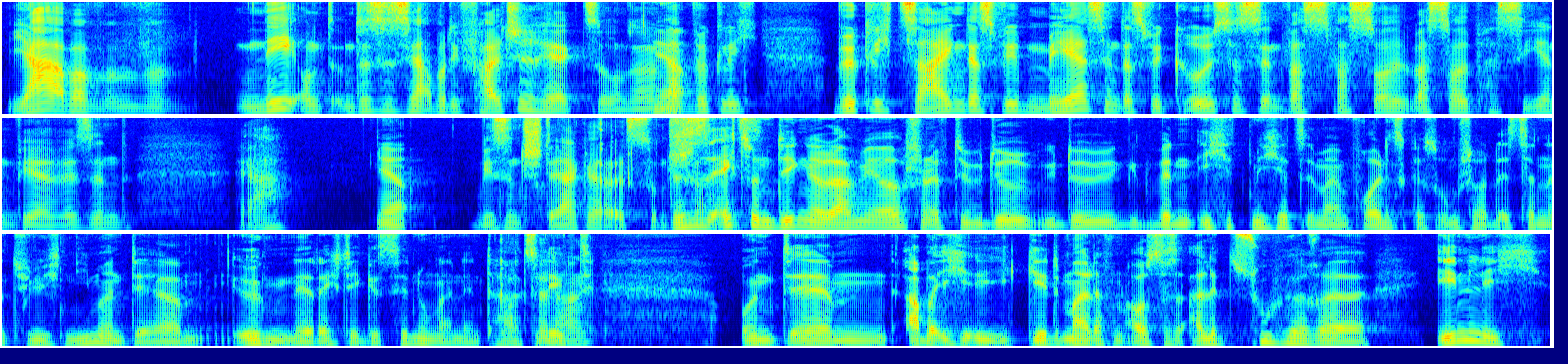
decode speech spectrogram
Ja, aber nee, und, und das ist ja aber die falsche Reaktion, sondern Ja. halt wirklich, wirklich zeigen, dass wir mehr sind, dass wir größer sind. Was, was, soll, was soll passieren? Wir, wir sind, ja, Ja. wir sind stärker als so ein Das ist Scheiß. echt so ein Ding, da haben wir auch schon öfter wenn ich mich jetzt in meinem Freundeskreis umschaue, ist da natürlich niemand, der irgendeine rechte Gesinnung an den Tag legt. Dank. Und ähm, aber ich, ich gehe mal davon aus, dass alle Zuhörer ähnlich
